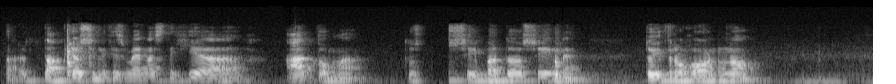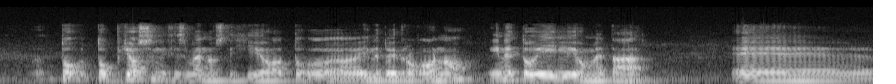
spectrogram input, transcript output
Τα, τα πιο συνηθισμένα στοιχεία άτομα του σύμπαντος είναι το υδρογόνο, το, το πιο συνηθισμένο στοιχείο το, είναι το υδρογόνο. Είναι το ήλιο μετά. Ε,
